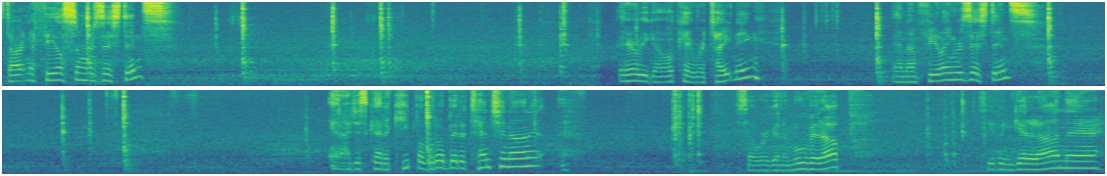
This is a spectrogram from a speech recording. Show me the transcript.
Starting to feel some resistance. There we go. Okay, we're tightening. And I'm feeling resistance. And I just got to keep a little bit of tension on it. So we're going to move it up. See if we can get it on there.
